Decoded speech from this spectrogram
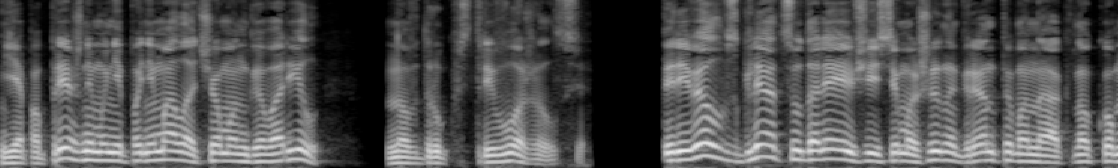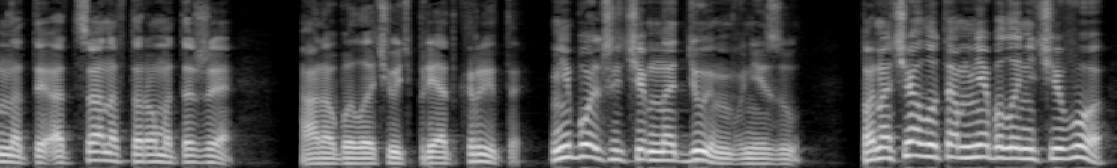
Я по-прежнему не понимал, о чем он говорил, но вдруг встревожился. Перевел взгляд с удаляющейся машины Грентема на окно комнаты отца на втором этаже. Оно было чуть приоткрыто, не больше, чем на дюйм внизу. Поначалу там не было ничего,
